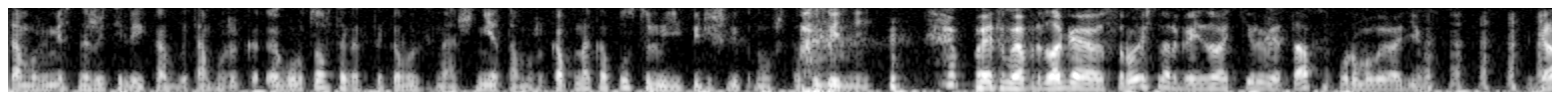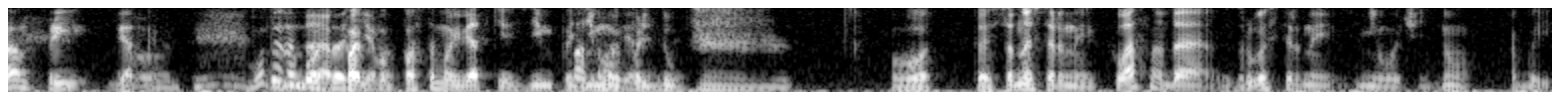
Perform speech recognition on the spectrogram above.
там уже местные жители, как бы, там уже огурцов-то как таковых, знаешь, нет, там уже кап- на капусту люди перешли, потому что это выгодней. Поэтому я предлагаю срочно организовать Кирове этап Формулы-1. Гран-при Вятка. Вот это будет, по, самой вятке, по зимой, по льду. Вот. То есть, с одной стороны, классно, да, с другой стороны, не очень. Ну, как бы,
